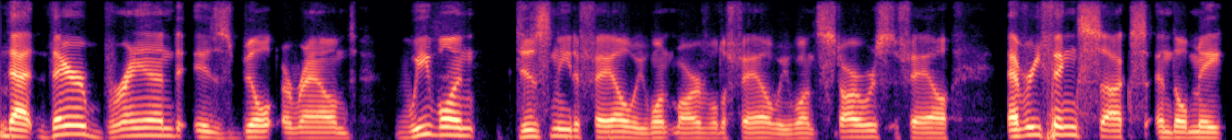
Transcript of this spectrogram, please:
that their brand is built around we want Disney to fail, we want Marvel to fail, we want Star Wars to fail. Everything sucks, and they'll make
